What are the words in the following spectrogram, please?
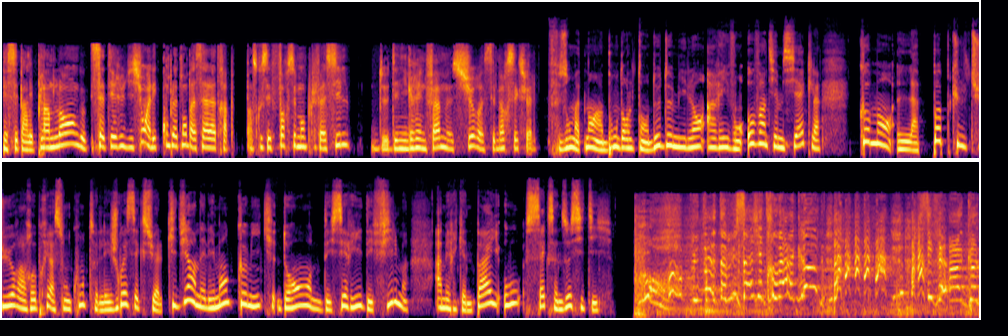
Elle sait parler plein de langues. Cette érudition, elle est complètement passée à la trappe. Parce que c'est forcément plus facile de dénigrer une femme sur ses mœurs sexuelles. Faisons maintenant un bond dans le temps de 2000 ans, arrivons au XXe siècle comment la pop culture a repris à son compte les jouets sexuels, qui devient un élément comique dans des séries, des films, American Pie ou Sex and the City. Oh, putain, t'as vu ça? J'ai trouvé un god un god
